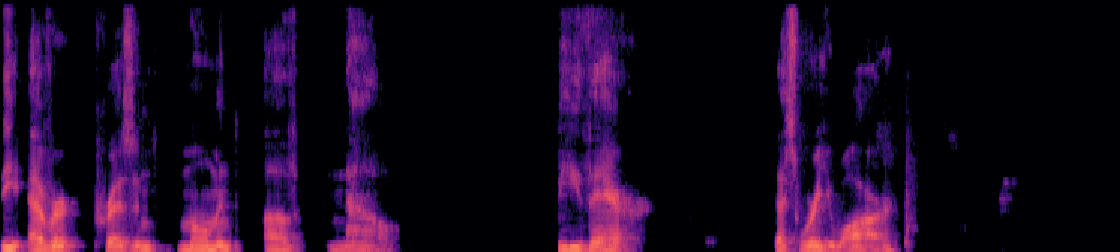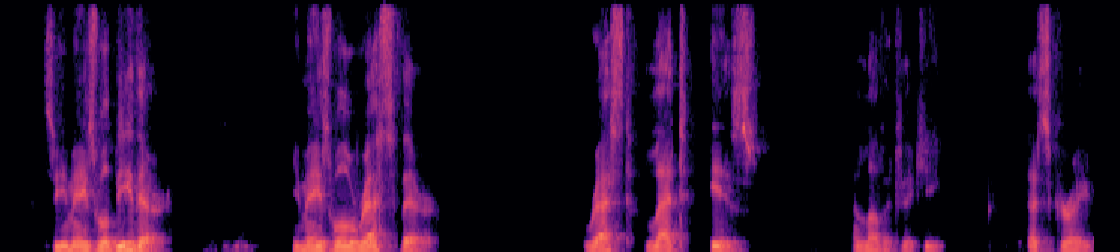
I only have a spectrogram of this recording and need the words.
The ever present moment of now. Be there. That's where you are. So you may as well be there. You may as well rest there. Rest, let, is. I love it, Vicki. That's great.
